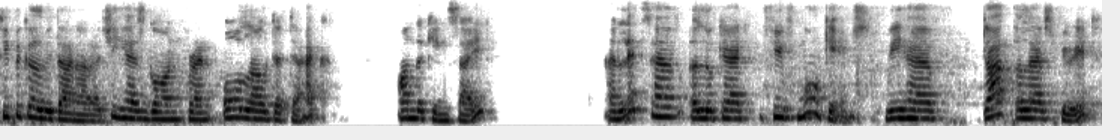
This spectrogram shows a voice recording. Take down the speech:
typical Vitaan Arachi, he has gone for an all-out attack on the king side. And let's have a look at a few more games. We have Dark Alive Spirit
